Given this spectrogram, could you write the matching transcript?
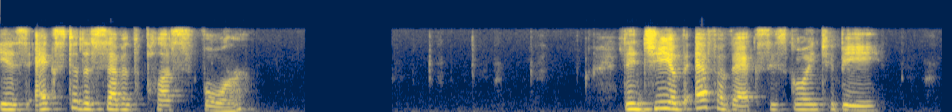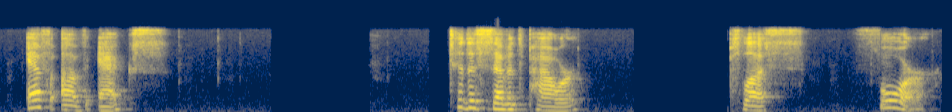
is x to the seventh plus four. Then g of f of x is going to be f of x to the seventh power plus four.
